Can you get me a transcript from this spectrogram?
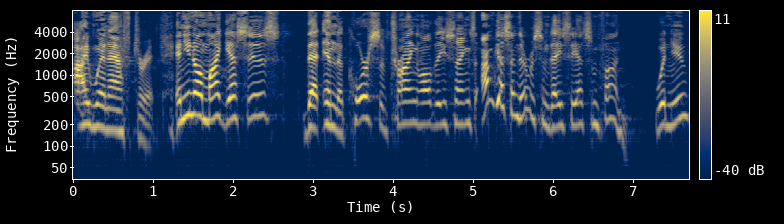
I went after it. And you know, my guess is that in the course of trying all these things, I'm guessing there were some days he had some fun, wouldn't you?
